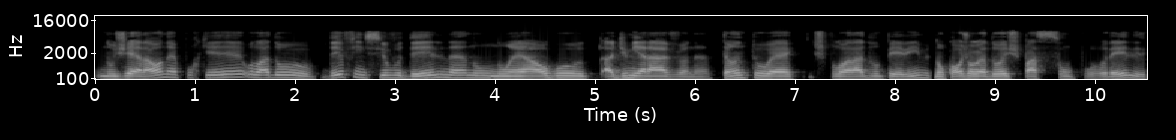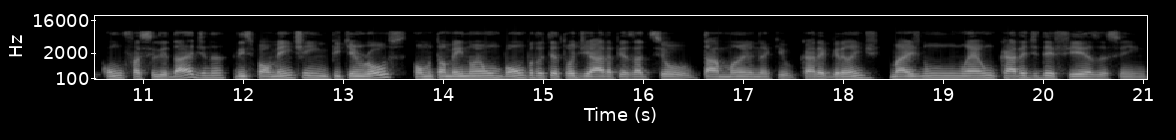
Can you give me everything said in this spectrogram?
no geral, né? Porque o lado defensivo dele, né, não, não é algo admirável, né? Tanto é explorado no perímetro, no qual jogadores passam por ele com facilidade, né? Principalmente em pick and rolls, como também não é um bom protetor de área, apesar de ser o tamanho, né? Que o cara é grande, mas não é um cara de defesa, assim,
